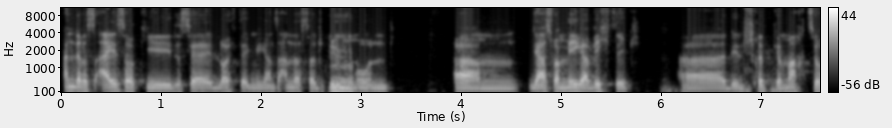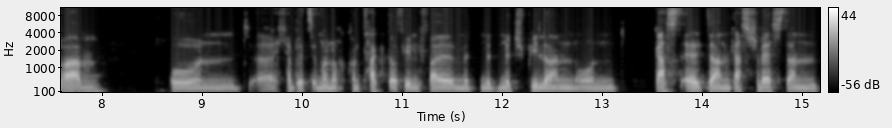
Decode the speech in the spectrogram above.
Anderes Eishockey, das ja, läuft irgendwie ganz anders da drüben mhm. und ähm, ja, es war mega wichtig, äh, den Schritt gemacht zu haben. Und äh, ich habe jetzt immer noch Kontakt auf jeden Fall mit, mit Mitspielern und Gasteltern, Gastschwestern,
